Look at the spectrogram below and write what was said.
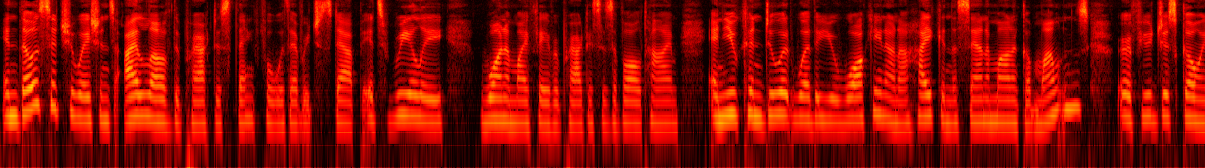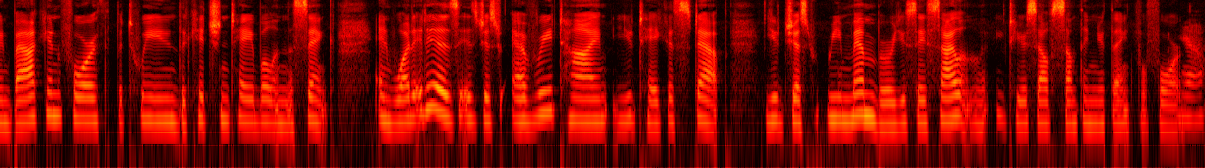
In those situations, I love the practice thankful with every step. It's really one of my favorite practices of all time. And you can do it whether you're walking on a hike in the Santa Monica Mountains or if you're just going back and forth between the kitchen table and the sink. And what it is, is just every time you take a step, you just remember, you say silently to yourself something you're thankful for. Yeah.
